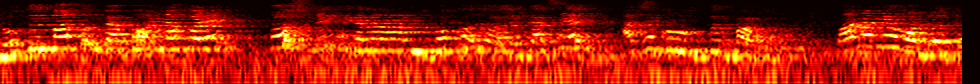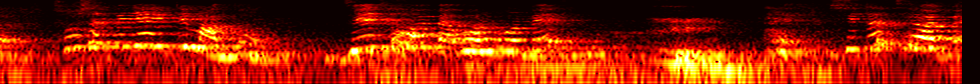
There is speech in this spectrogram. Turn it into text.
নতুন মাধ্যম ব্যবহার না করে প্রশ্ন রেখে গেলাম আমি বিপক্ষ দলের কাছে আশা করি উত্তর পাবো মাননীয় মডেলটা সোশ্যাল মিডিয়া একটি মাধ্যম যে যেভাবে ব্যবহার করবে, সেটা যেভাবে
